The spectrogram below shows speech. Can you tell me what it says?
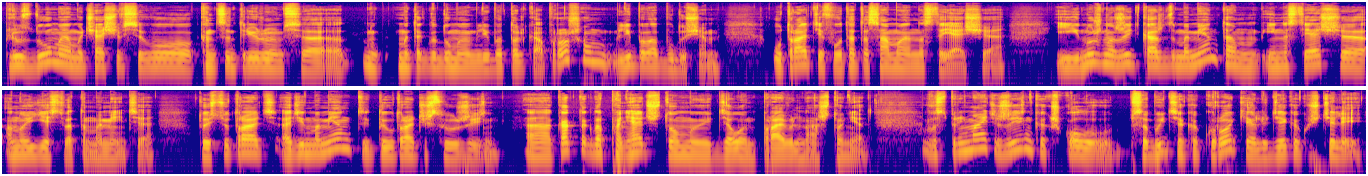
Плюс думая, мы чаще всего концентрируемся, ну, мы тогда думаем либо только о прошлом, либо о будущем, утратив вот это самое настоящее. И нужно жить каждым моментом, и настоящее, оно и есть в этом моменте. То есть утрать один момент, и ты утратишь свою жизнь. А как тогда понять, что мы делаем правильно, а что нет? Воспринимайте жизнь как школу, события как уроки, а людей как учителей.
